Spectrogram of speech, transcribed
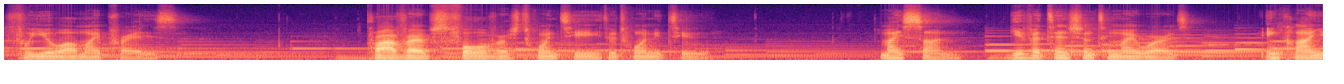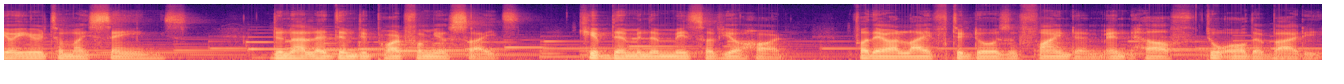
for you are my praise. Proverbs 4 verse 20 to 22. My son, give attention to my words, incline your ear to my sayings. Do not let them depart from your sight. Keep them in the midst of your heart, for they are life to those who find them and health to all their body.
